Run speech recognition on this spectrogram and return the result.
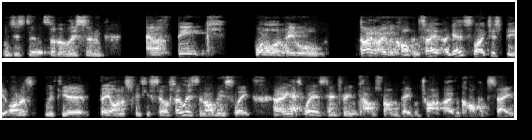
which is just to sort of listen and I think what a lot of people don't overcompensate I guess like just be honest with your be honest with yourself so listen obviously I think that's where centering comes from people trying to overcompensate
